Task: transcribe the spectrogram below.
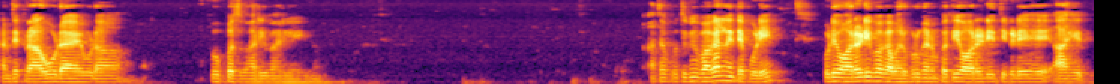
आणि ते क्राऊड आहे एवढा खूपच भारी भारी आहे एकदम. आता तुम्ही बघाल नाही ते पुढे. पुढे ऑलरेडी बघा भरपूर गणपती ऑलरेडी तिकडे हे आहेत.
